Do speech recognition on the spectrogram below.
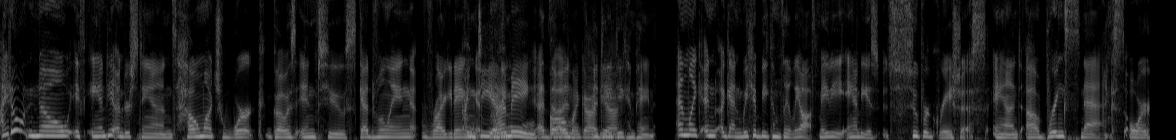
I don't know if Andy understands how much work goes into scheduling, writing, And DMing. putting a- Oh my God, a D&D yeah. campaign. And like, and again, we could be completely off. Maybe Andy is super gracious and uh, brings snacks, or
